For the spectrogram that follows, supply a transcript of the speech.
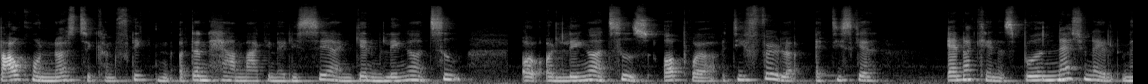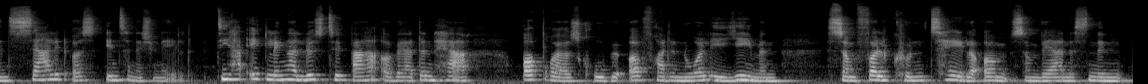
baggrunden også til konflikten og den her marginalisering gennem længere tid og, og længere tids oprør, at de føler, at de skal anerkendes både nationalt, men særligt også internationalt. De har ikke længere lyst til bare at være den her oprørsgruppe op fra det nordlige Yemen, som folk kun taler om som værende sådan en,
